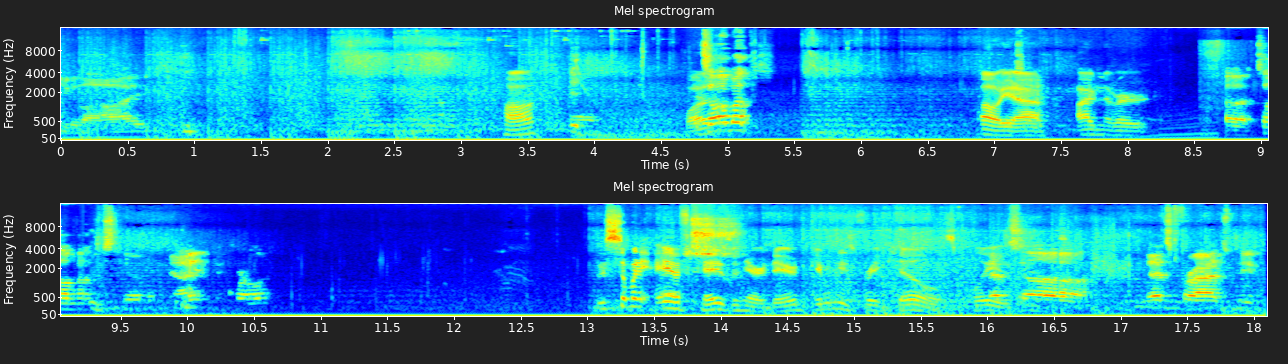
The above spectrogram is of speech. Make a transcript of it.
You lie. Huh? What? It's all about. Oh yeah, I've never. Uh, it's all about the steering guiding controller. There's so many AFKs in here, dude. Give me these free kills, please. That's uh, that's Pride's people.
